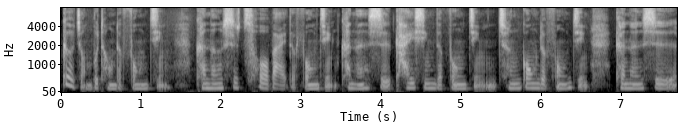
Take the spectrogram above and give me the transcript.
各种不同的风景，可能是挫败的风景，可能是开心的风景，成功的风景，可能是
